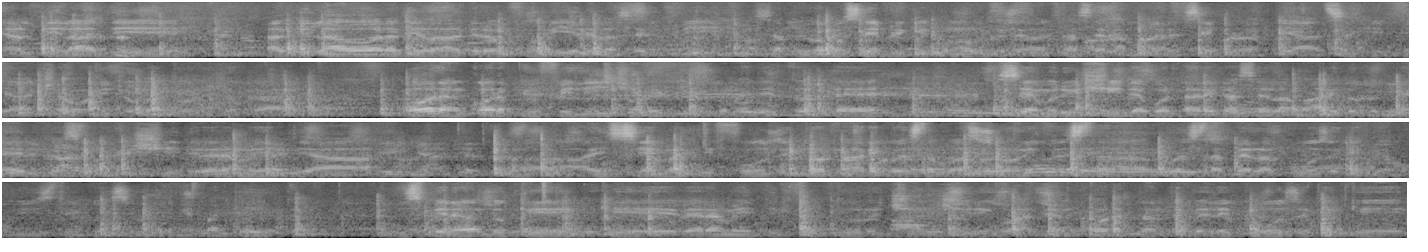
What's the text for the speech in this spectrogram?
e al di là, di, al di là ora della, dell'euforia della Serie B, sapevamo sempre che comunque la Castellammare è sempre una piazza che piace a ogni giocatore giocare. Ora ancora più felici perché, come hai detto te, siamo riusciti a portare Castellammare dove merita, siamo riusciti veramente a, a, insieme ai tifosi tornare questa passione, questa, questa bella cosa che abbiamo visto in queste ultime partite sperando che, che, veramente il futuro ci, ci riguardi ancora tante belle cose perché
